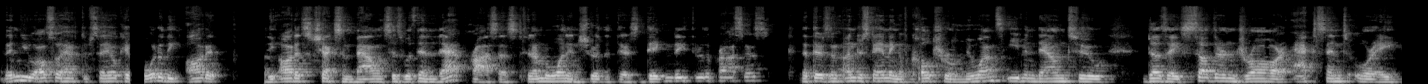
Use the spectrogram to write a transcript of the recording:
then you also have to say okay, what are the audit the audits checks and balances within that process to number one ensure that there's dignity through the process that there's an understanding of cultural nuance even down to does a southern draw or accent or a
